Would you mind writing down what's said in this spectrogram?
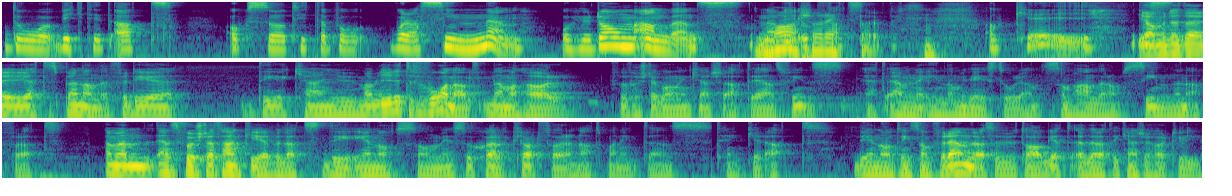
då viktigt att också titta på våra sinnen och hur de används Du när vi uppfattar det. Okej. Ja, Just- men det där är jättespännande för det, det kan ju... Man blir lite förvånad när man hör för första gången kanske att det ens finns ett ämne inom idéhistorien som handlar om sinnena. För att ja, men ens första tanke är väl att det är något som är så självklart för en att man inte ens tänker att det är någonting som förändras överhuvudtaget. Eller att det kanske hör till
